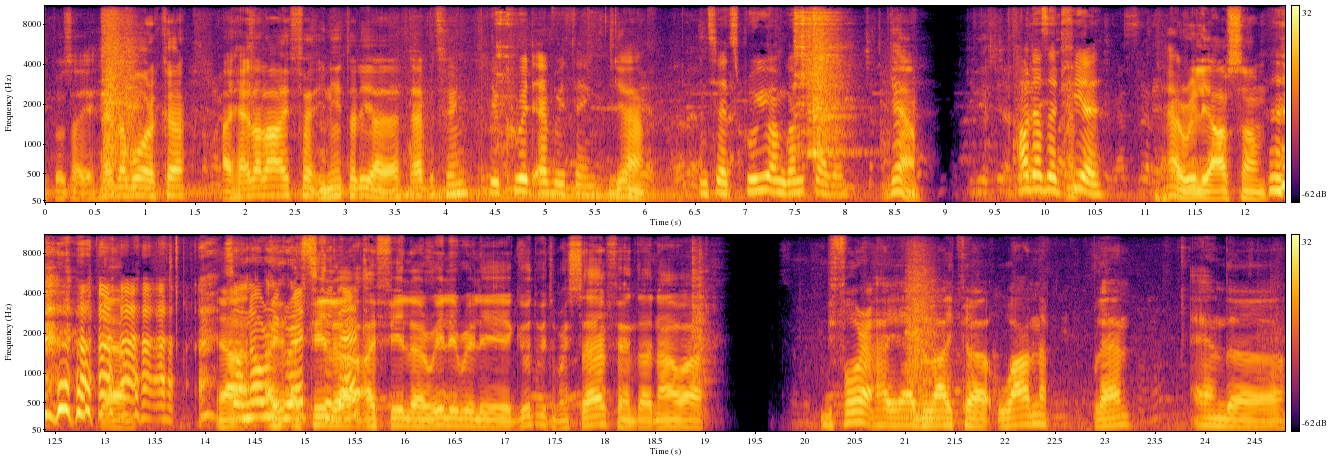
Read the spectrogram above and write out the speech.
because I had a work, uh, I had a life in Italy, I had everything. You quit everything Yeah, and said, "Screw you! I'm gonna travel." yeah, How does it feel? yeah, really awesome. yeah. yeah. So no I- regrets I, feel, to that? Uh, I feel uh, really, really good with myself, and uh, now. Uh, before I had like uh, one plan and uh,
